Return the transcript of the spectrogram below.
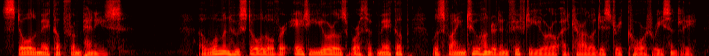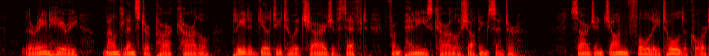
Stole makeup from Penneys. A woman who stole over 80 euros worth of makeup was fined 250 euro at Carlow District Court recently. Lorraine Heary, Mount Leinster Park, Carlow, pleaded guilty to a charge of theft from Penneys Carlow Shopping Centre. Sergeant John Foley told the court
